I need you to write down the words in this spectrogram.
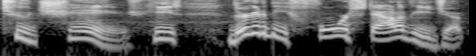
to change. He's, they're going to be forced out of Egypt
